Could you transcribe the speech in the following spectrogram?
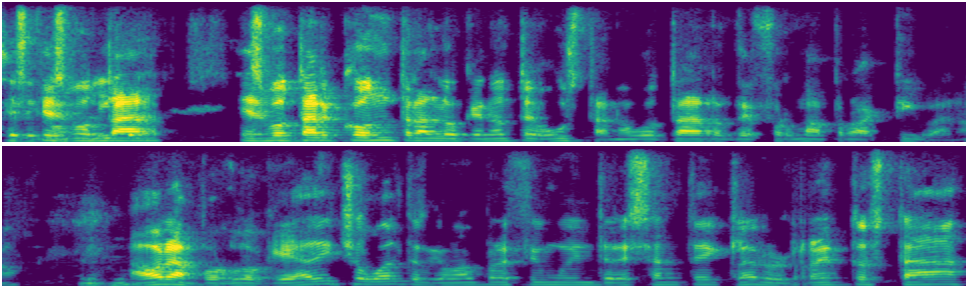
Es que es votar, es votar contra lo que no te gusta, no votar de forma proactiva, ¿no? Ahora, por lo que ha dicho Walter, que me ha parecido muy interesante, claro, el reto está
